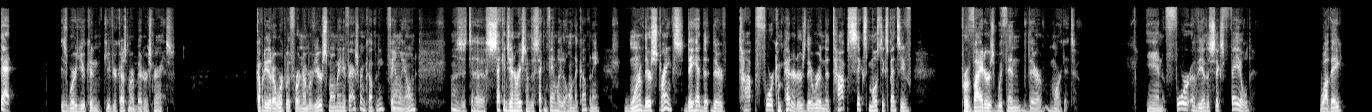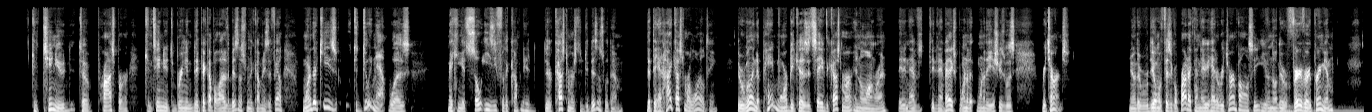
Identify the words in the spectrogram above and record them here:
That is where you can give your customer a better experience. A company that i worked with for a number of years small manufacturing company family owned was it the second generation of the second family to own the company one of their strengths they had the, their top four competitors. They were in the top six most expensive providers within their market. And four of the other six failed while they continued to prosper, continued to bring in, they picked up a lot of the business from the companies that failed. One of their keys to doing that was making it so easy for the company, their customers to do business with them that they had high customer loyalty they were willing to pay more because it saved the customer in the long run. They didn't have they didn't have headaches. One of the one of the issues was returns. You know, they were dealing with physical product and they had a return policy, even though they were very, very premium.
